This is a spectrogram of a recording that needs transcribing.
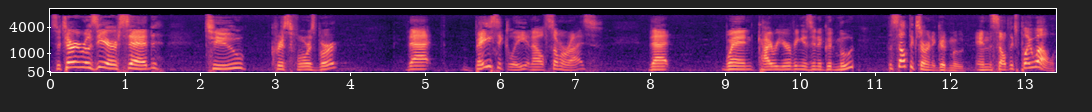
So Terry Rozier said to Chris Forsberg that basically, and I'll summarize, that when Kyrie Irving is in a good mood, the Celtics are in a good mood, and the Celtics play well,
